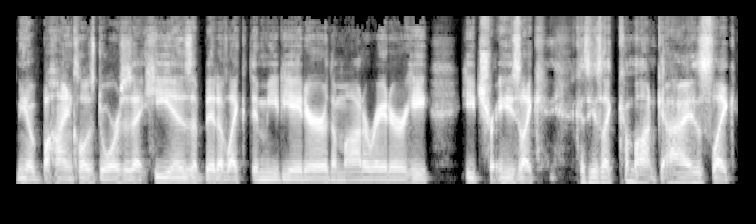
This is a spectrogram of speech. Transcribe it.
you know behind closed doors is that he is a bit of like the mediator the moderator. He he tra- he's like because he's like come on guys like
